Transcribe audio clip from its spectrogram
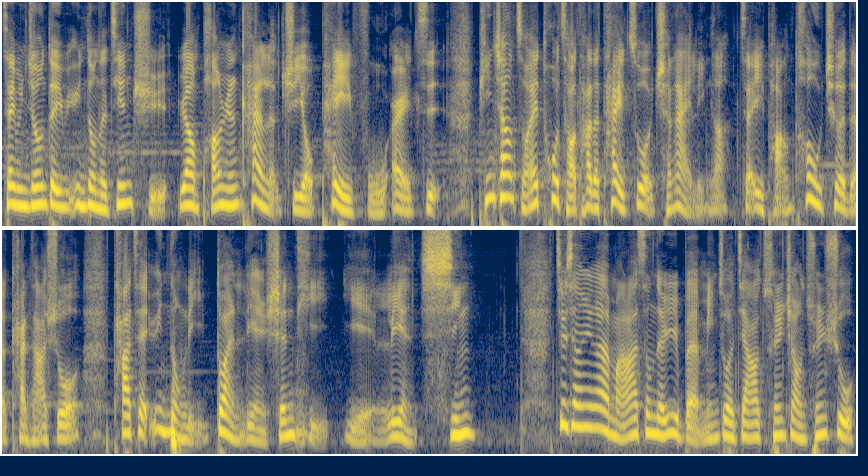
蔡明忠对于运动的坚持，让旁人看了只有佩服二字。平常总爱吐槽他的太座陈矮玲啊，在一旁透彻的看他说，他在运动里锻炼身体，也练心。就像热爱马拉松的日本名作家村上春树，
